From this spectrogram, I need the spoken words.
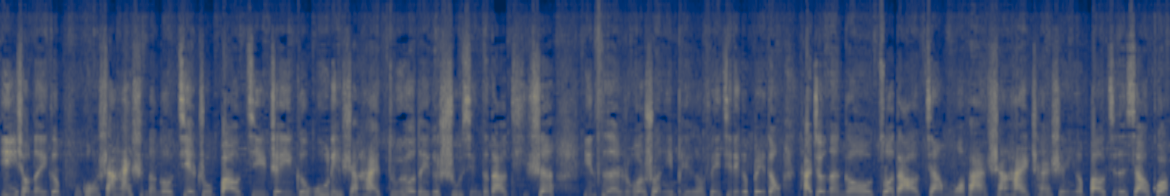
英雄的一个普攻伤害是能够借助暴击这一个物理伤害独有的一个属性得到提升，因此呢，如果说你配合飞机的一个被动，它就能够做到将魔法伤害产生一个暴击的效果，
